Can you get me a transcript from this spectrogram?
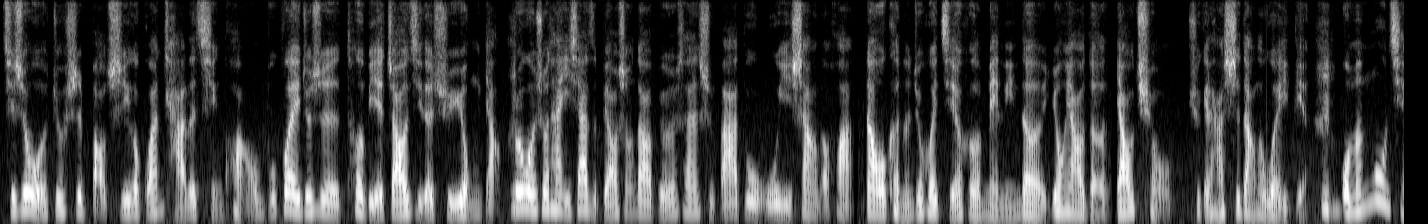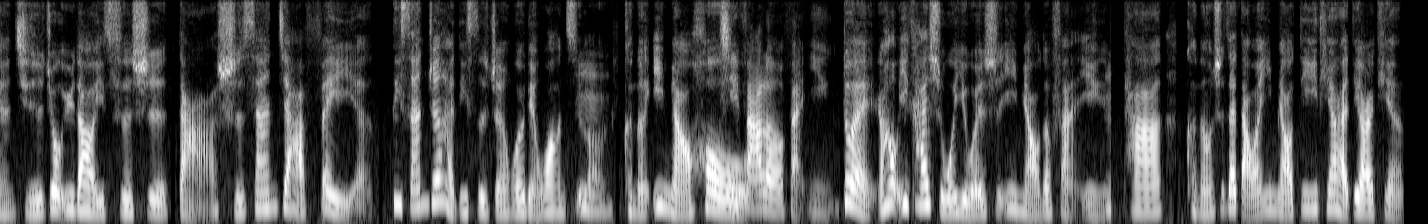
其实我就是保持一个观察的情况，我不会就是特别着急的去用药。如果说它一下子飙升到，比如说三十八度五以上的话，那我可能就会结合美林的用药的要求，去给它适当的喂一点。我们目前其实就遇到一次是打十三价肺炎。第三针还是第四针，我有点忘记了。可能疫苗后激发了反应。对，然后一开始我以为是疫苗的反应，他可能是在打完疫苗第一天还是第二天，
